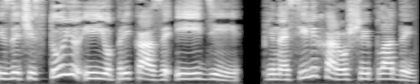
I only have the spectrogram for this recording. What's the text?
И зачастую ее приказы и идеи приносили хорошие плоды.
